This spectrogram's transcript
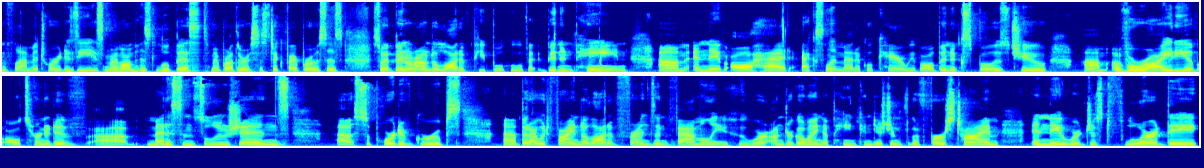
inflammatory disease. My mom has lupus. My brother has cystic fibrosis. So I've been around a lot of people who have been in pain, um, and they've all had excellent medical care. We've all been exposed to um, a variety of alternative uh, medicine solutions uh, supportive groups. Uh, but I would find a lot of friends and family who were undergoing a pain condition for the first time, and they were just floored. They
